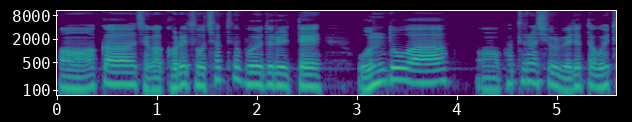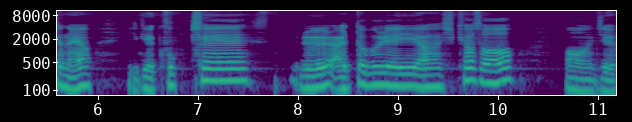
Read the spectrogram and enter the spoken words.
어, 아까 제가 거래소 차트 보여드릴 때 온도와 어, 파트너십을 맺었다고 했잖아요. 이게 국채를 RWA 시켜서 어, 이제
